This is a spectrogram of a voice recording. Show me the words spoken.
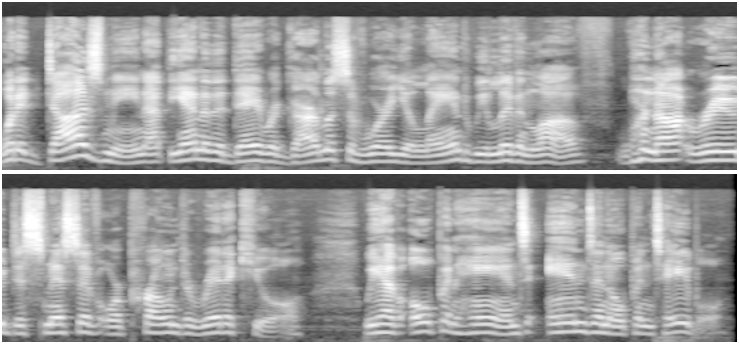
What it does mean, at the end of the day, regardless of where you land, we live in love. We're not rude, dismissive, or prone to ridicule. We have open hands and an open table.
